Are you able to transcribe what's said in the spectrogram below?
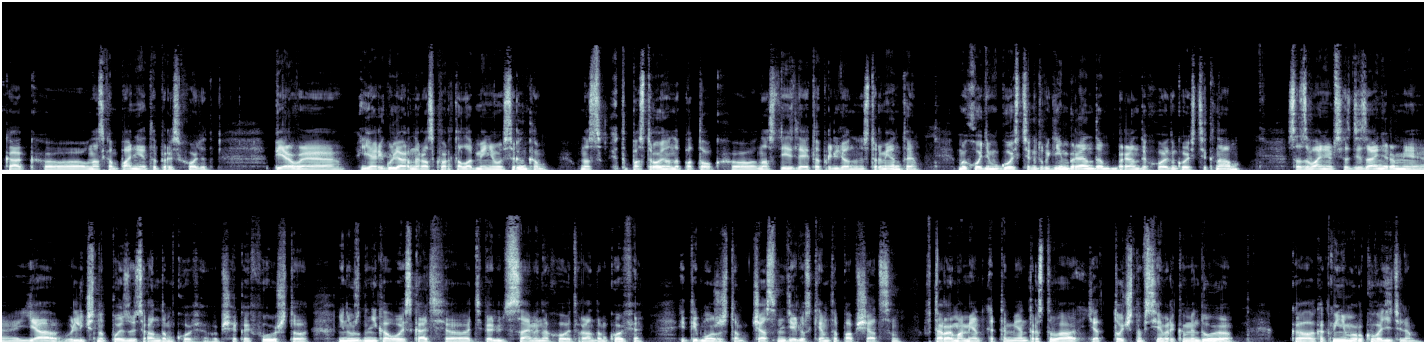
как э, у нас в компании это происходит. Первое, я регулярно раз в квартал обмениваюсь рынком. У нас это построено на поток. Э, у нас есть для этого определенные инструменты. Мы ходим в гости к другим брендам, бренды ходят в гости к нам, созваниваемся с дизайнерами. Я лично пользуюсь рандом кофе. Вообще кайфую, что не нужно никого искать, э, тебя люди сами находят в рандом кофе, и ты можешь там час в неделю с кем-то пообщаться. Второй момент – это менторство. Я точно всем рекомендую, как минимум руководителям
